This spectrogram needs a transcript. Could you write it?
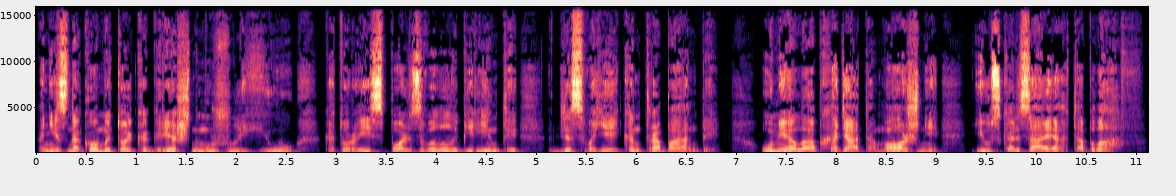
Они знакомы только грешному жулью, который использовала лабиринты для своей контрабанды, умело обходя таможни и ускользая от облав.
